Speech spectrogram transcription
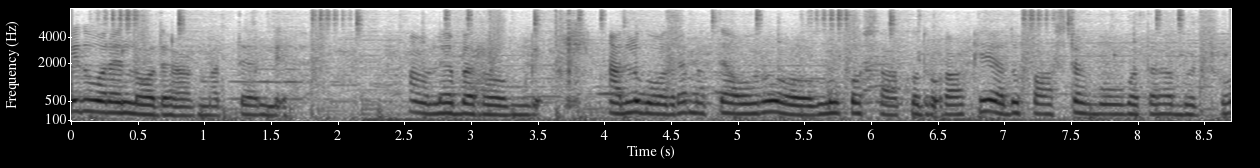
ಐದೂವರೆಯಲ್ಲಿ ಹೋದೆ ನಾನು ಮತ್ತೆ ಅಲ್ಲಿ. ಲೇಬರ್ ರೂಮ್ಗೆ ಅಲ್ಲಿಗೆ ಹೋದರೆ ಮತ್ತೆ ಅವರು ಗ್ಲೂಕೋಸ್ ಹಾಕಿದ್ರು. ಹಾಕಿ ಅದು ಫಾಸ್ಟಾಗಿ ಹೋಗೋ ಥರ ಬಿಟ್ಟರು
